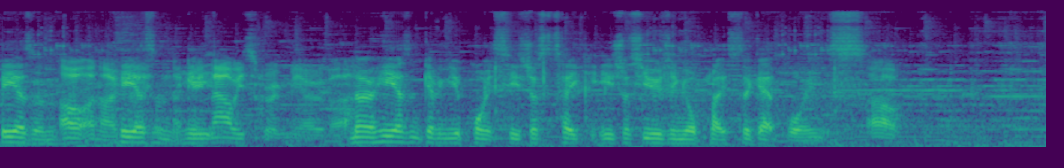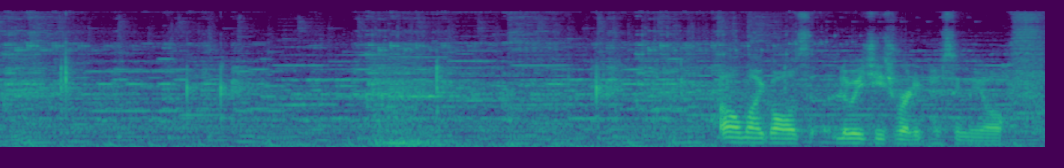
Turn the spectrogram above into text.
He hasn't. Oh, no, He hasn't. Okay, he now he's screwing me over. No, he hasn't giving you points. He's just taking. He's just using your place to get points. Oh. Oh my god, Luigi's really pissing me off.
